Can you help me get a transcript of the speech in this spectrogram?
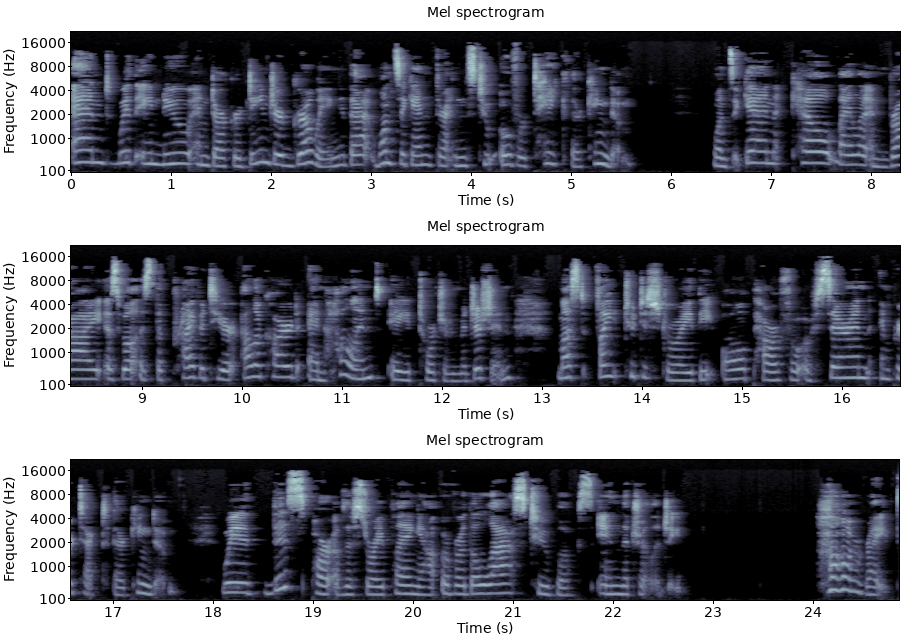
and with a new and darker danger growing that once again threatens to overtake their kingdom. Once again, Kell, Lila, and Rhy, as well as the privateer Alucard and Holland, a tortured magician, must fight to destroy the all powerful Osaron and protect their kingdom, with this part of the story playing out over the last two books in the trilogy. Alright,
